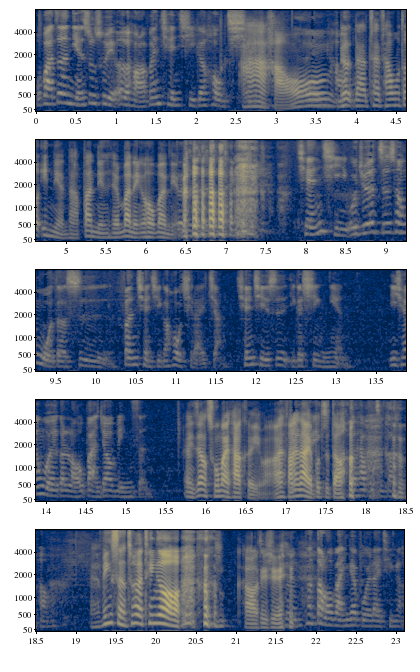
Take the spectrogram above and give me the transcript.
我把这个年数除以二好了，分前期跟后期啊。好，那那才差不多一年呐，半年前半年后半年。前期我觉得支撑我的是分前期跟后期来讲，前期是一个信念，以前我有一个老板叫 Vincent，哎、你这样出卖他可以吗？哎，反正他也不知道。对他不知道。好，哎 Vincent 出来听哦。好，继续。那大老板应该不会来听啊。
